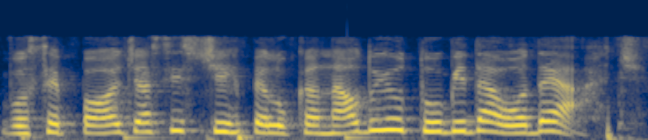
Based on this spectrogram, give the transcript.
Você pode assistir pelo canal do YouTube da Odearte.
